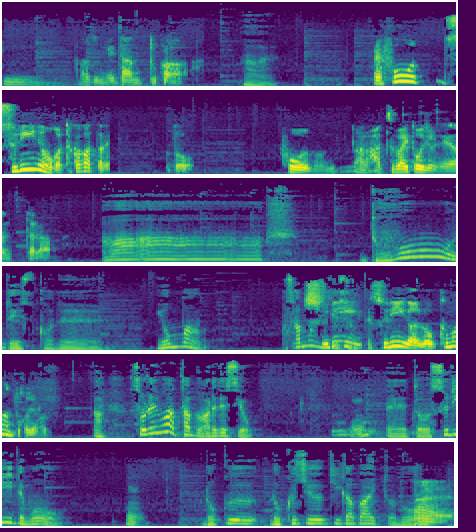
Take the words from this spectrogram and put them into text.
うん。あと値段とか。はあれ、4、3の方が高かったね。と、4の、あの、発売当時の値段だったら。い。あー、どうですかね。4万。3万3、9800 3が6万とかじゃなかっあ、それは多分あれですよ。えっ、と、3でも、うん。6 60GB の、はい。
